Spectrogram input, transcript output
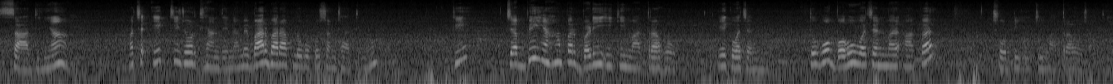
शादियाँ। अच्छा एक चीज़ और ध्यान देना, मैं बार बार आप लोगों को समझाती हूँ कि जब भी यहाँ पर बड़ी ई की मात्रा हो, एक वचन में तो वो बहुवचन में आकर छोटी ई की मात्रा हो जाती है।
